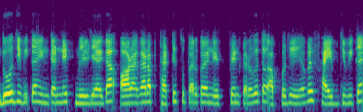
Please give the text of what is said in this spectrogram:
दो जीबी का इंटरनेट मिल जाएगा और अगर आप थर्टी सुपर कॉइन स्पेंड करोगे तो आपको जो यहाँ पे फाइव जीबी का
